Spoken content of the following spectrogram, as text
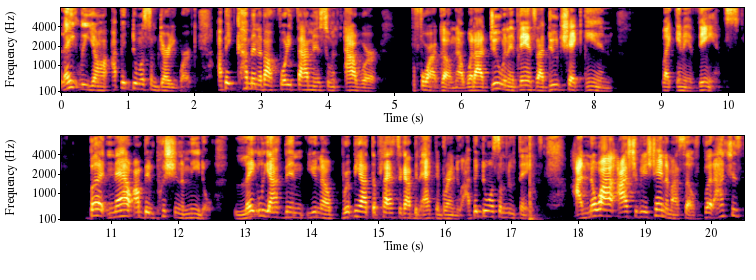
Lately, y'all, I've been doing some dirty work. I've been coming about 45 minutes to an hour before I go. Now, what I do in advance, I do check in like in advance. But now I've been pushing the needle. Lately, I've been, you know, rip me out the plastic. I've been acting brand new. I've been doing some new things. I know I, I should be ashamed of myself, but I just,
